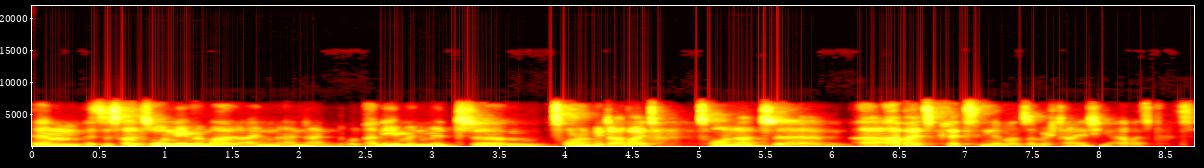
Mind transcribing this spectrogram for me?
ähm, es ist halt so, nehmen wir mal ein, ein, ein Unternehmen mit ähm, 200 Mitarbeitern, 200 ähm, Arbeitsplätzen, wenn man so möchte, IT-Arbeitsplätze.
